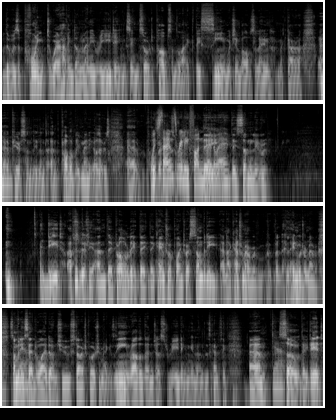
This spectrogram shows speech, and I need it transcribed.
there was a point where, having done many readings in sort of pubs and the like, this scene which involves Eiléan MacDara, uh, mm. Pearse and Leland, and probably many others, uh, which sounds really fun, they, by the way. They suddenly. Re- Indeed, absolutely, and they probably they, they came to a point where somebody and I can't remember, but Helene would remember. Somebody yeah. said, "Why don't you start a poetry magazine rather than just reading?" You know, this kind of thing. Um, yeah. So they did,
